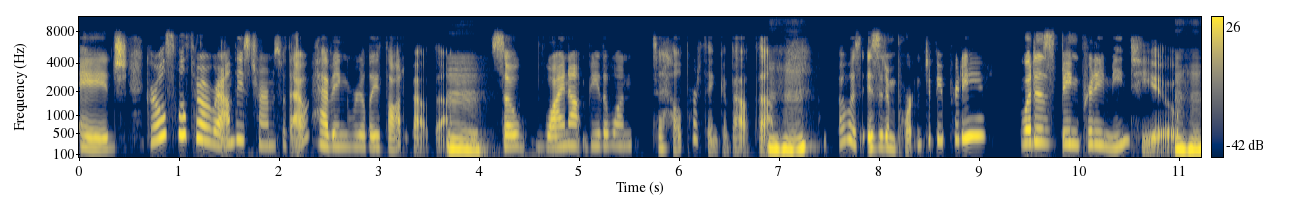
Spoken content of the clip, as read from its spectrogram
age, girls will throw around these terms without having really thought about them. Mm. So why not be the one to help her think about them? Mm-hmm. Oh, is, is it important to be pretty? What does being pretty mean to you? Mm-hmm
